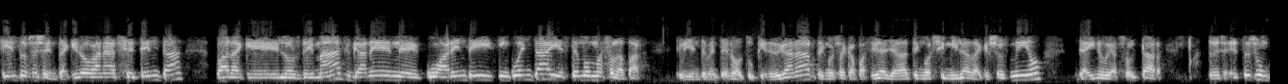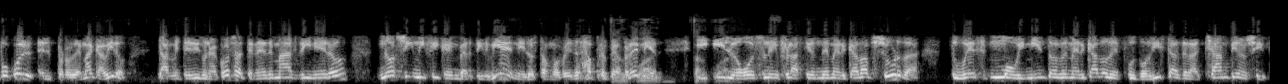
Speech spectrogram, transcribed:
160, quiero ganar 70 para que los demás ganen eh, 40 y 50 y estemos más a la par. Evidentemente no, tú quieres ganar, tengo esa capacidad, ya la tengo asimilada, que eso es mío, de ahí no voy a soltar. Entonces, esto es un poco el, el problema que ha habido. También te digo una cosa, tener más dinero no significa invertir bien, y lo estamos viendo en la propia Premier. y, y luego es una inflación de mercado absurda. Tú ves movimientos de mercado de futbolistas de la Championship,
